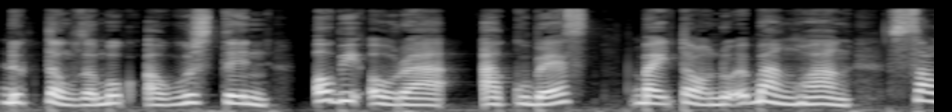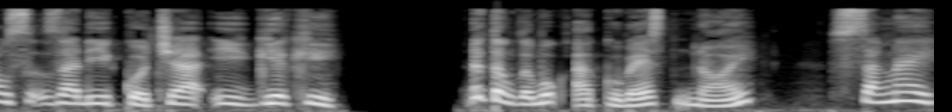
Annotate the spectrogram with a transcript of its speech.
Đức Tổng giám mục Augustin Obiora Akubes bày tỏ nỗi bàng hoàng sau sự ra đi của cha Igeki. Đức Tổng giám mục Akubes nói, Sáng nay,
